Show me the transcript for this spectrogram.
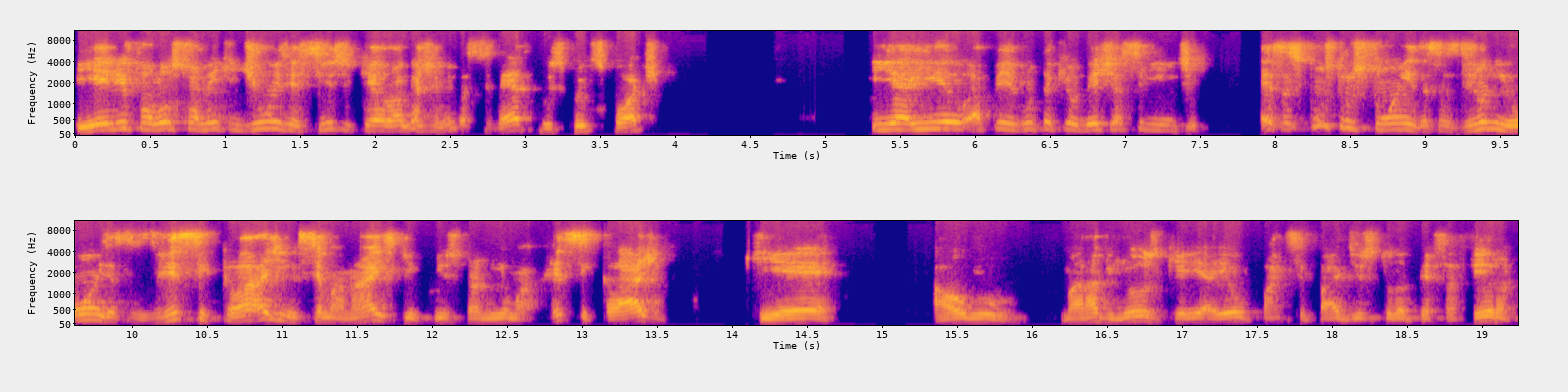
E ele falou somente de um exercício, que era o agachamento assimétrico, o split spot. E aí eu, a pergunta que eu deixo é a seguinte: essas construções, essas reuniões, essas reciclagens semanais, que isso para mim é uma reciclagem, que é algo maravilhoso, queria eu participar disso toda terça-feira.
